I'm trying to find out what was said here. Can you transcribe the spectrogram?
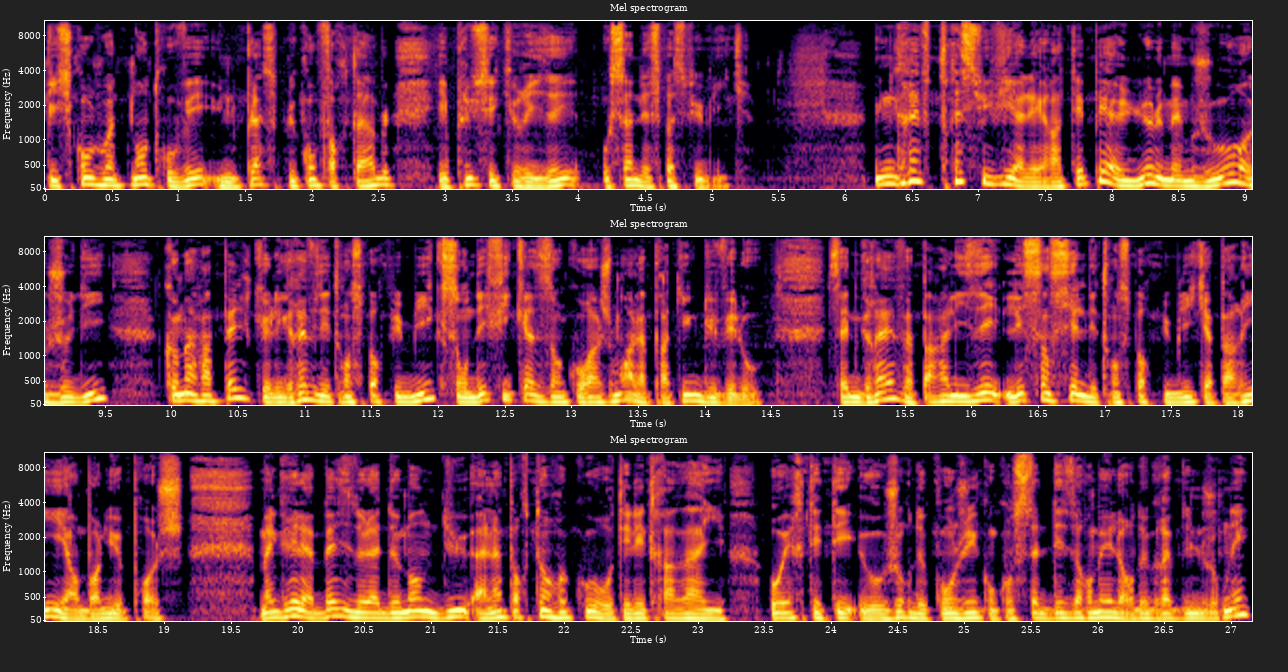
puissent conjointement trouver une place plus confortable et plus sécurisée au sein de l'espace public. Une grève très suivie à la RATP a eu lieu le même jour, jeudi, comme un rappel que les grèves des transports publics sont d'efficaces encouragements à la pratique du vélo. Cette grève a paralysé l'essentiel des transports publics à Paris et en banlieue proche. Malgré la baisse de la demande due à l'important recours au télétravail, au RTT et aux jours de congé qu'on constate désormais lors de grèves d'une journée,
